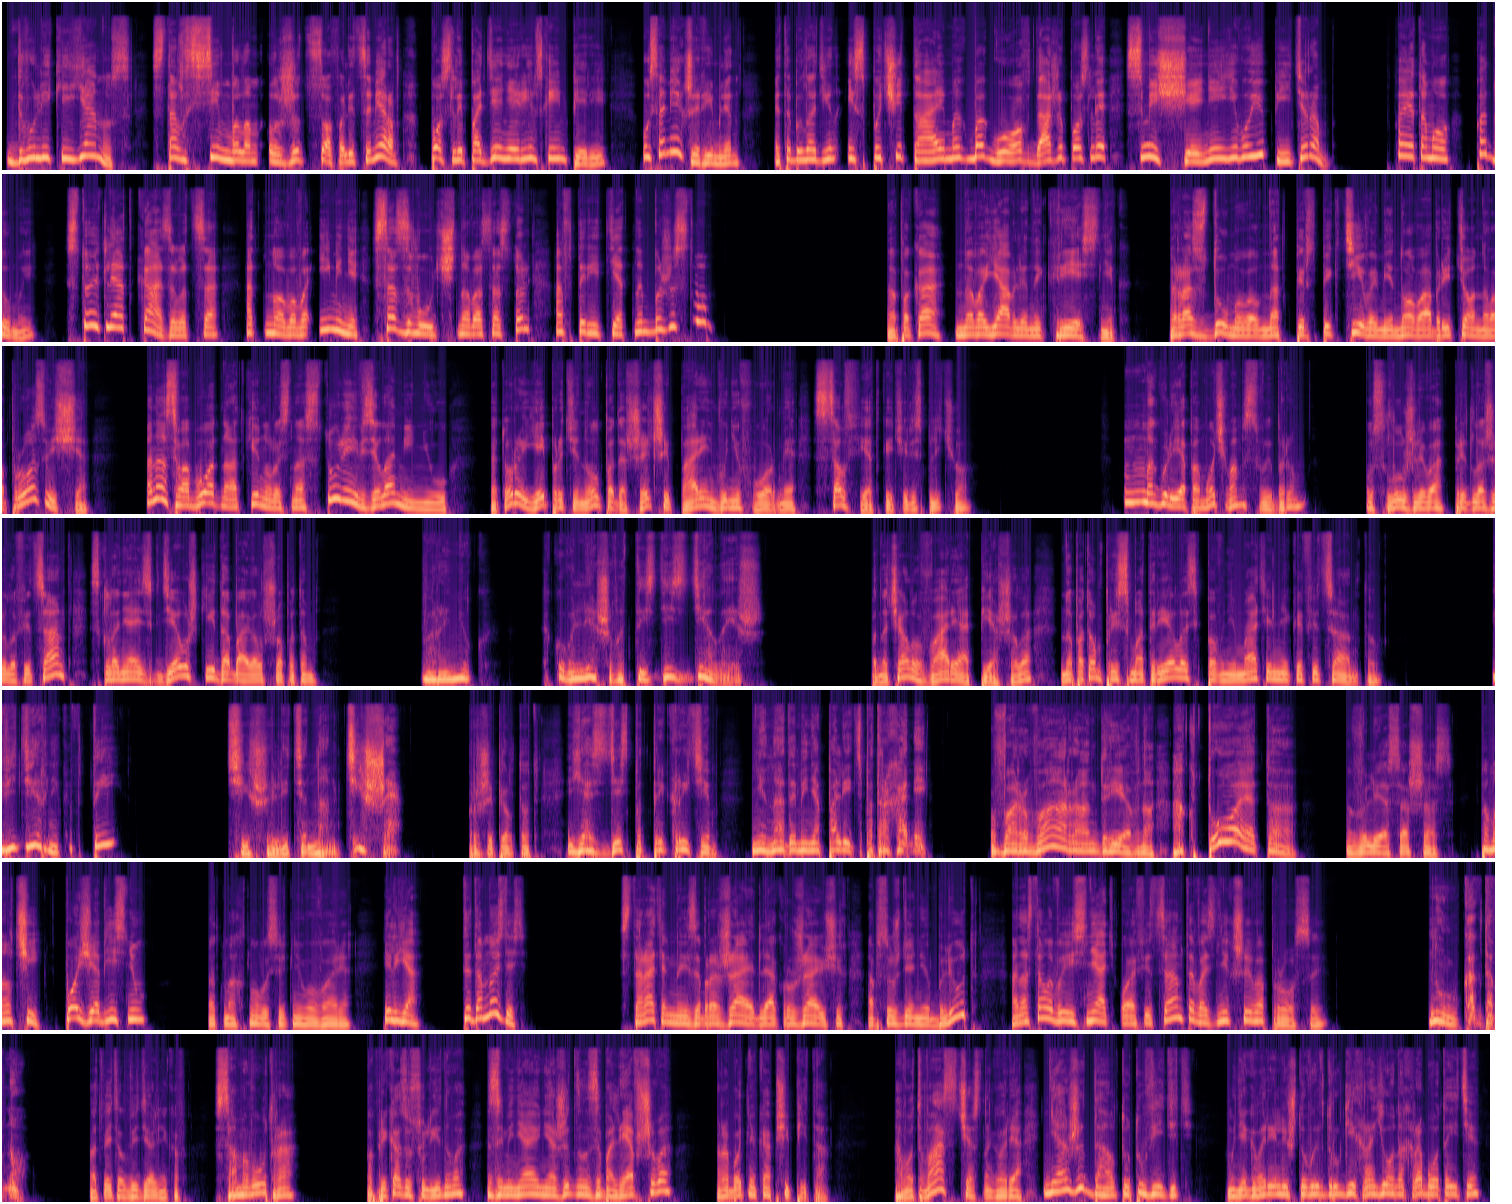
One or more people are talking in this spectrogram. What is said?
Двуликий Янус стал символом лжецов и лицемеров после падения Римской империи. У самих же римлян это был один из почитаемых богов даже после смещения его Юпитером. Поэтому подумай, стоит ли отказываться от нового имени, созвучного со столь авторитетным божеством? А пока новоявленный крестник раздумывал над перспективами новообретенного прозвища, она свободно откинулась на стуле и взяла меню, которое ей протянул подошедший парень в униформе с салфеткой через плечо. «Могу ли я помочь вам с выбором?» — услужливо предложил официант, склоняясь к девушке и добавил шепотом. «Воронюк, какого лешего ты здесь делаешь?» Поначалу Варя опешила, но потом присмотрелась повнимательней к официанту. «Ведерников, ты?» «Тише, лейтенант, тише!» — прошипел тот. «Я здесь под прикрытием. Не надо меня палить с потрохами!» «Варвара Андреевна, а кто это?» — влез Ашас. «Помолчи, позже объясню», — отмахнулась от него Варя. «Илья, ты давно здесь?» Старательно изображая для окружающих обсуждение блюд, она стала выяснять у официанта возникшие вопросы. «Ну, как давно?» — ответил Ведерников. «С самого утра. По приказу Сулинова заменяю неожиданно заболевшего работника общепита. А вот вас, честно говоря, не ожидал тут увидеть. Мне говорили, что вы в других районах работаете».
